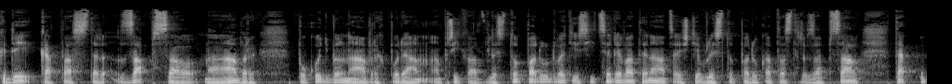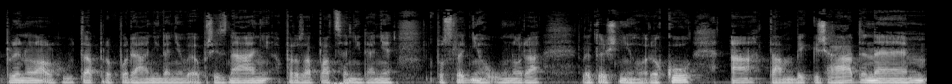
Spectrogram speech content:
kdy katastr zapsal návrh. Pokud byl návrh podán například v listopadu 2019 a ještě v listopadu katastr zapsal, tak uplynula lhůta pro podání daňového přiznání a pro zaplacení daně posledního února letošního roku a tam by k žádném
